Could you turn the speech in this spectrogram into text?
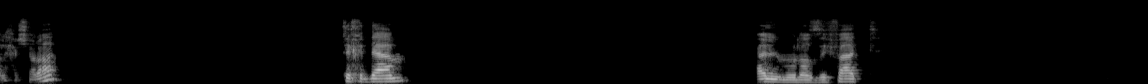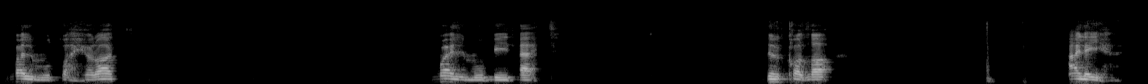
الحشرات. استخدام المنظفات. والمطهرات والمبيدات للقضاء عليها.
